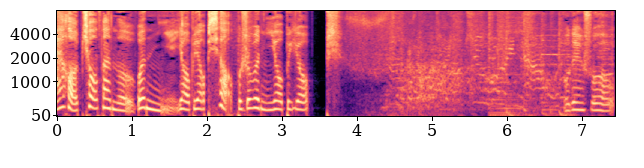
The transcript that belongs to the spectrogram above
还好票贩子问你要不要票，不是问你要不要。我跟你说，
